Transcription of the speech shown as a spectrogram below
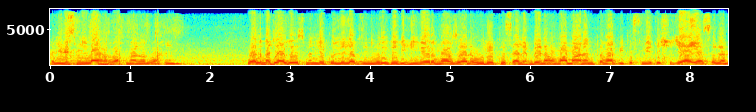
بسم الله الرحمن الرحيم والمجاز اسم لكل لفظ يريد به غير موضع له لاتصال بينهما معنا كما في تسميه الشجاع يا صدن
